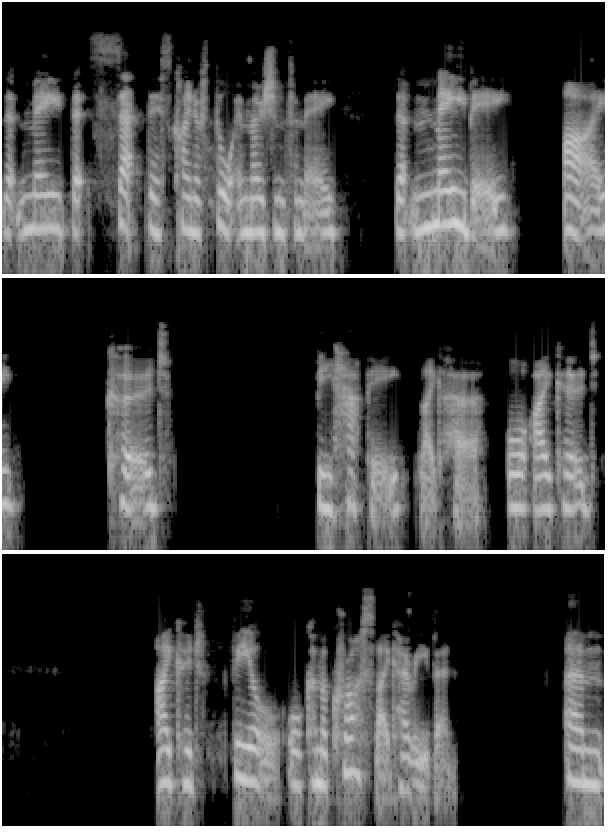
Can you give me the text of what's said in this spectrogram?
that made, that set this kind of thought in motion for me that maybe I could be happy like her, or I could, I could feel or come across like her even. Um,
